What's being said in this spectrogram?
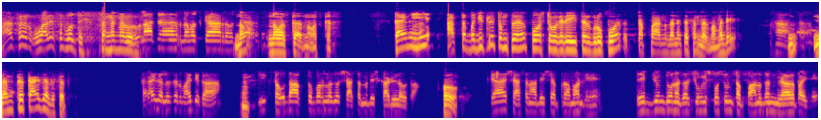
हा सर वाळे सर बोलतोय संगमनेरवरून बोला सर नमस्कार नमस्कार नम- नमस्कार. नमस्कार काय नाही आता बघितले तुमचं पोस्ट वगैरे इतर ग्रुपवर टप्पा अनुदानाच्या संदर्भामध्ये. हा नेमकं काय झालं सर? काय झालं सर माहिती का? हं. की चौदा ऑक्टोबरला जो शासन आदेश काढलेला होता हो. त्या शासन आदेशाप्रमाणे एक जून दोन हजार चोवीसपासून टप्पा अनुदान मिळालं पाहिजे.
